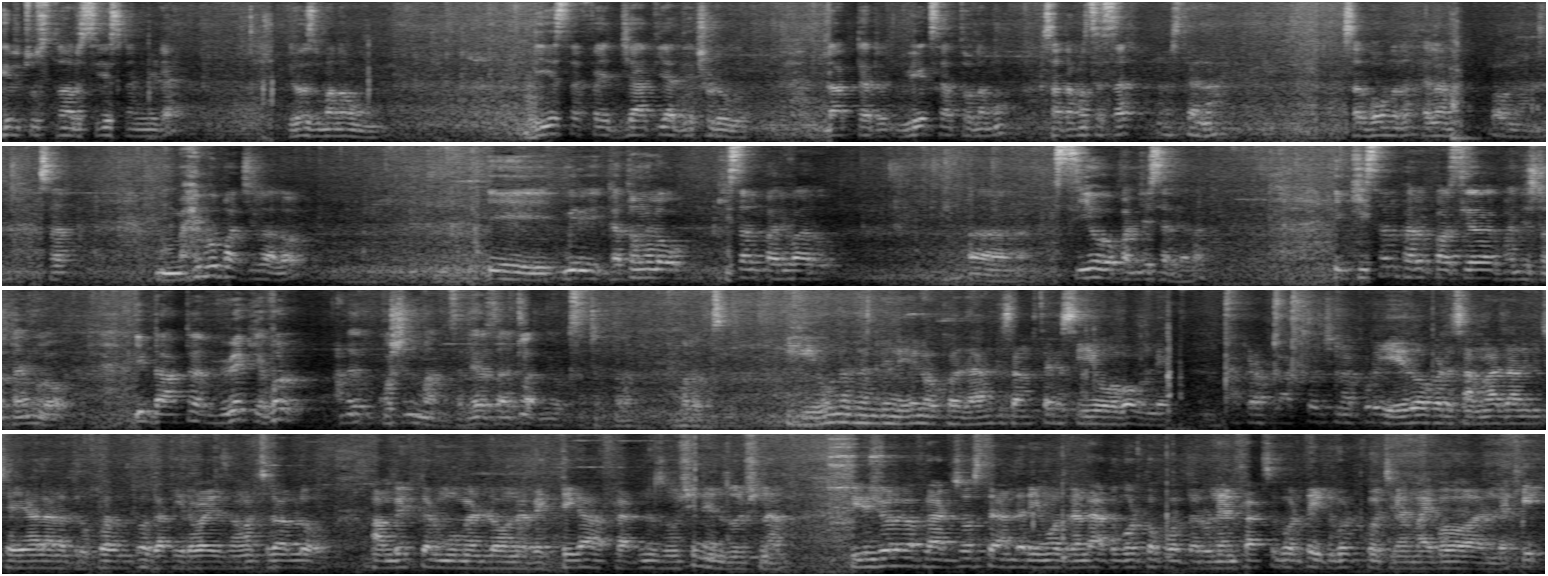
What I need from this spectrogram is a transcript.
మీరు చూస్తున్నారు CS nine media ఈరోజు మనం డిఎస్ఎఫ్ఐ జాతీయ అధ్యక్షుడు డాక్టర్ వివేక్ సార్తో ఉన్నాము. సార్ నమస్తే సార్. నమస్తే అన్న. సార్ బాగున్నారా? ఎలా? బాగున్నాను సార్ మహబూబాద్ జిల్లాలో ఈ మీరు గతంలో కిసాన్ పరివార్ సిఇఓగా పనిచేశారు కదా. ఈ కిసాన్ పరివార్ సిఇఓగా పనిచేసిన టైంలో ఈ డాక్టర్ వివేక్ ఎవరు? అనేది క్వశ్చన్ మార్క్ సార్. లేదు సార్ ఎట్లా? మీరు ఒకసారి చెప్తారా? మరొకసారి ఏమున్నదండి? నేను ఒక దానికి సంస్థకి సీఈఓగా ఉండే. అక్కడ ఫ్లడ్స్ వచ్చినప్పుడు ఏదో ఒకటి సమాజానికి చేయాలన్న దృక్పథంతో గత ఇరవై ఐదు సంవత్సరాల్లో అంబేద్కర్ మూమెంట్లో ఉన్న వ్యక్తిగా ఆ ఫ్లడ్ను చూసి నేను చూసిన. యూజువల్గా ఫ్లడ్స్ వస్తే అందరు ఏమవుతారంటే అటు కొట్టుకోపోతారు. నేను ఫ్లడ్స్ కొడితే ఇటు కొట్టుకొచ్చిన మహబూబాబాద్లకి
